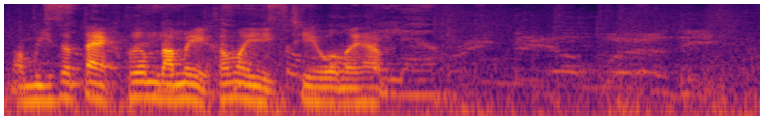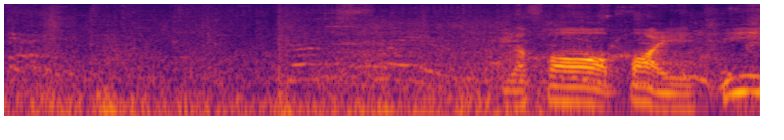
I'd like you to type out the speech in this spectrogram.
เรามีสแต็กเพิ่มดาเมจเข้ามาอีกชิลเลยครับ แล้วก็ปล่อยที่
